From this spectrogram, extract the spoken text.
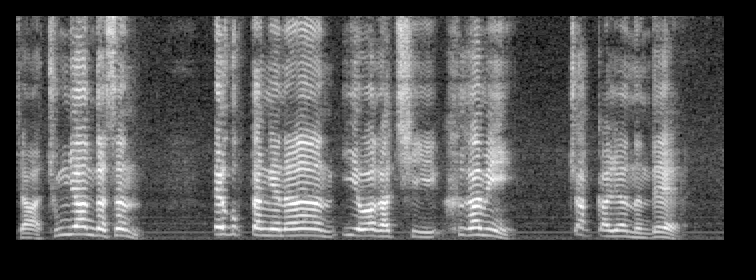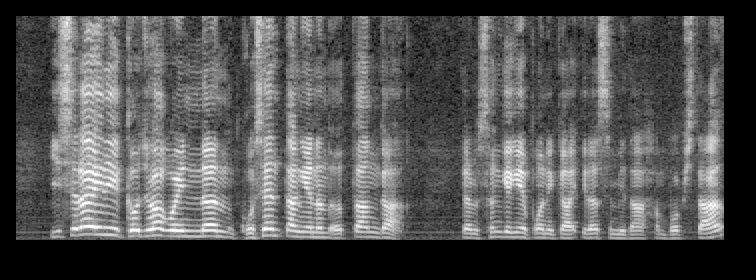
자, 중요한 것은 애굽 땅에는 이와 같이 흑암이 쫙 깔렸는데 이스라엘이 거주하고 있는 고센 땅에는 어떠한가? 여러분 성경에 보니까 이렇습니다. 한번 봅시다.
